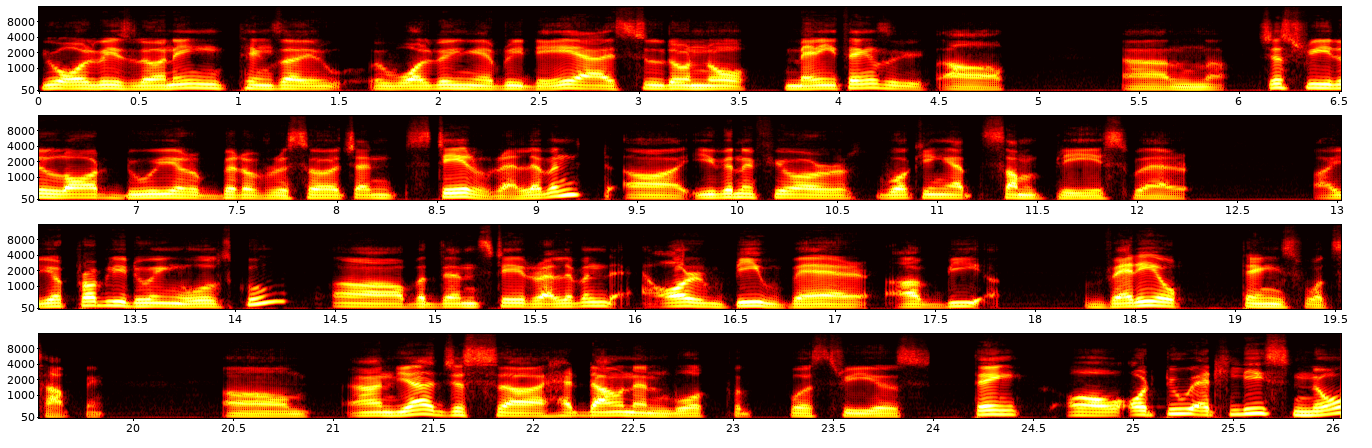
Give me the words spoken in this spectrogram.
you're always learning. Things are evolving every day. I still don't know many things. Uh, um, just read a lot do your bit of research and stay relevant. Uh, even if you're working at some place where uh, you're probably doing old school uh, but then stay relevant or be aware uh, be wary of things what's happening Um, and yeah, just uh, head down and work for the first three years. Think or, or to at least know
